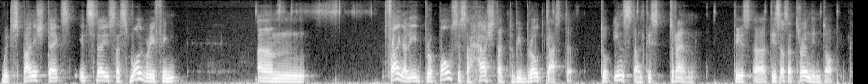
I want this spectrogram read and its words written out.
with Spanish text. It says a small briefing. Um, finally, it proposes a hashtag to be broadcasted to install this trend this, uh, this as a trending topic.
